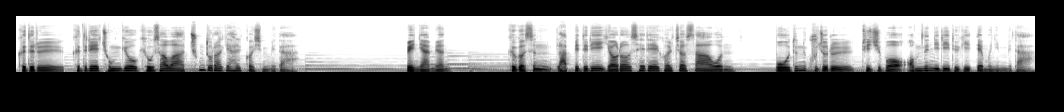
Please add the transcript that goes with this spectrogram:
그들을 그들의 종교 교사와 충돌하게 할 것입니다. 왜냐하면 그것은 랍비들이 여러 세대에 걸쳐 쌓아온 모든 구조를 뒤집어 엎는 일이 되기 때문입니다.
